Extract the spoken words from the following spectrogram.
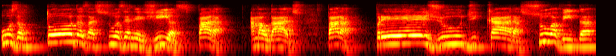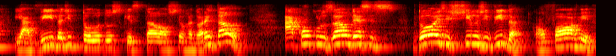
usam todas as suas energias para a maldade, para prejudicar a sua vida e a vida de todos que estão ao seu redor. Então, a conclusão desses dois estilos de vida, conforme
